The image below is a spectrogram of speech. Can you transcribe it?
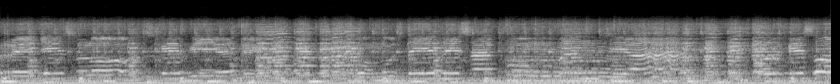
reyes los que vienen, con ustedes a Convancia, porque son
